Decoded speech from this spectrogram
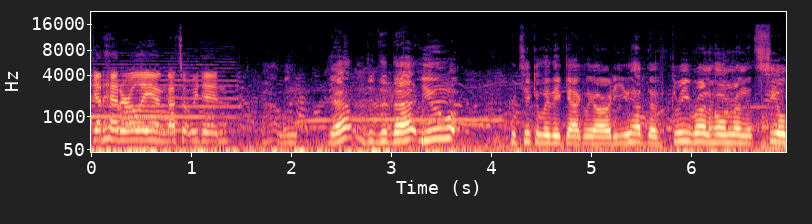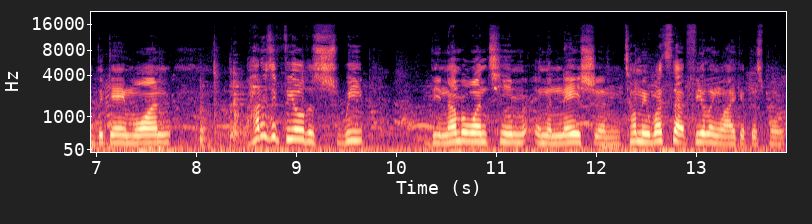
get ahead early, and that's what we did. I mean, yeah, you did that. You, particularly Gagliardi, you had the three-run home run that sealed the game one. How does it feel to sweep the number one team in the nation? Tell me, what's that feeling like at this point?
